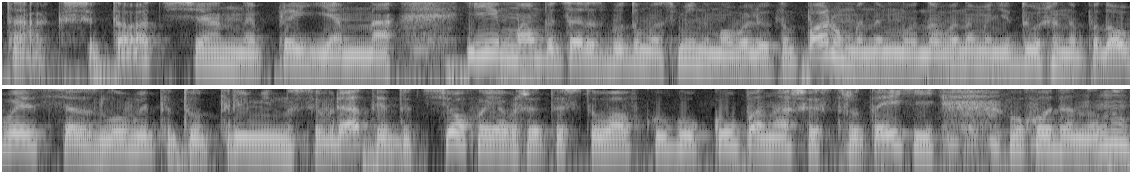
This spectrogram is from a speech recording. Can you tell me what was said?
Так, ситуація неприємна. І, мабуть, зараз будемо змінимо валютну пару. Мене вона, мені дуже не подобається. Зловити тут три мінуси в ряд. І до цього я вже тестував купа наших стратегій. Виходить, ну, ну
